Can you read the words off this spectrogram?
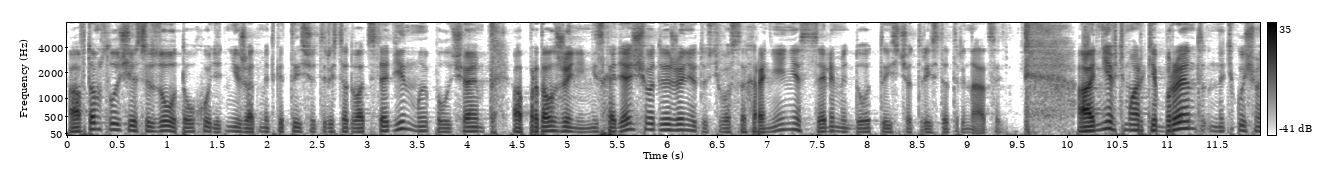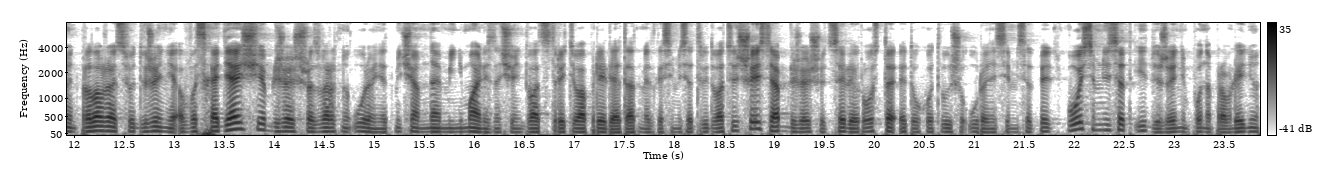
А в том случае, если золото уходит ниже отметки 1321, мы получаем а, продолжение нисходящего движения, то есть его сохранение с целями до 1313. А нефть марки Brent на текущий момент продолжает свое движение восходящее. Ближайший разворотный уровень отмечаем на минимальное значение 23 апреля, это отметка 73.26, а ближайшие цели роста это уход выше уровня 75.80 и движение по направлению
